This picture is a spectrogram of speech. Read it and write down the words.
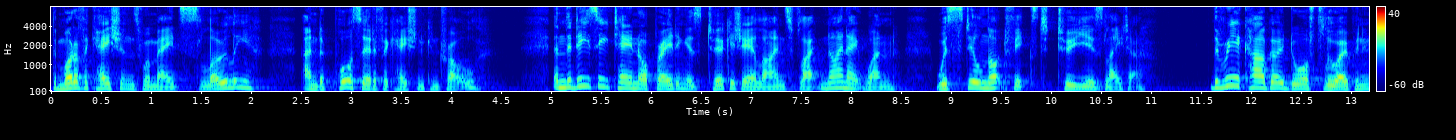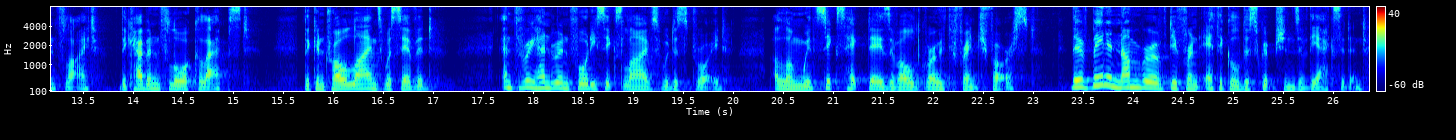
The modifications were made slowly, under poor certification control, and the DC 10 operating as Turkish Airlines Flight 981 was still not fixed two years later. The rear cargo door flew open in flight, the cabin floor collapsed, the control lines were severed, and 346 lives were destroyed, along with six hectares of old growth French forest. There have been a number of different ethical descriptions of the accident,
